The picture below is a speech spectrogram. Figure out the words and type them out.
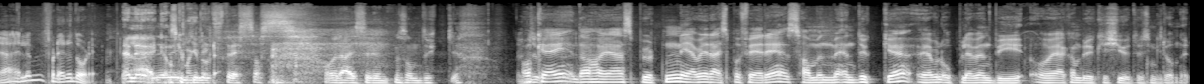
Ja, eller flere dårlige. Eller ganske mange litt stress, ass. Å reise rundt med sånn dukke. Ok, da har jeg spurt den. Jeg vil reise på ferie sammen med en dukke. og Jeg vil oppleve en by, og jeg kan bruke 20 000 kroner.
